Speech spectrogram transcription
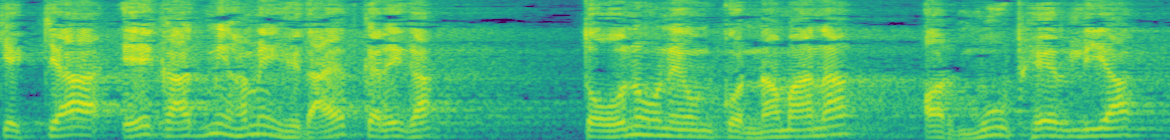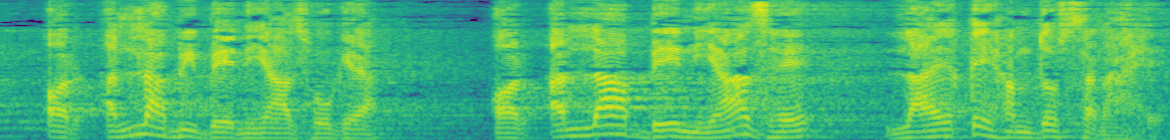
कि क्या एक आदमी हमें हिदायत करेगा? तो उन्होंने उनको न माना और मुँह फेर लिया और अल्लाह भी बेनियाज हो गया। और अल्लाह बेनियाज है, लायक हमदो सना है।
